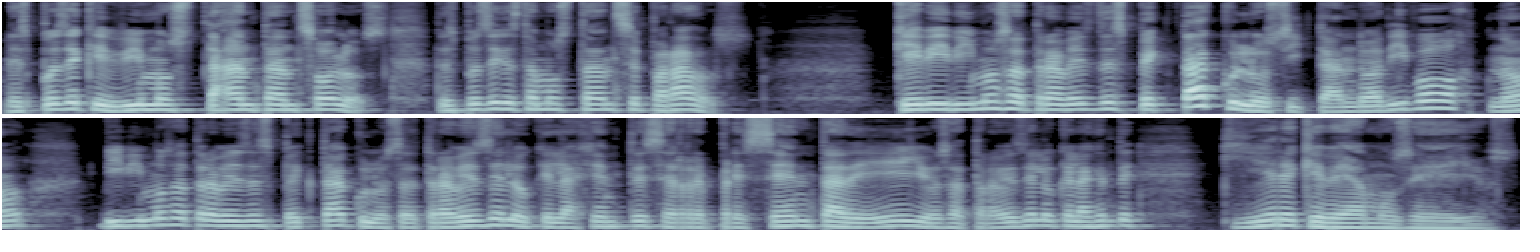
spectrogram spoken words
después de que vivimos tan, tan solos, después de que estamos tan separados? Que vivimos a través de espectáculos, citando a Divog, ¿no? Vivimos a través de espectáculos, a través de lo que la gente se representa de ellos, a través de lo que la gente quiere que veamos de ellos.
